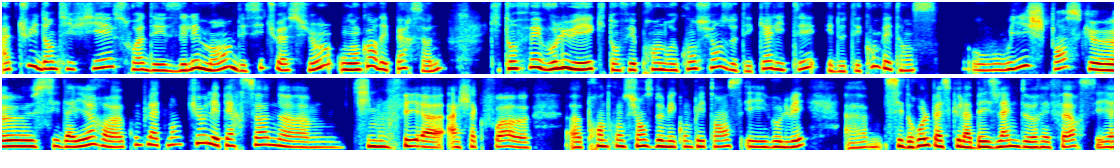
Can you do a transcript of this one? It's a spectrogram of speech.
as-tu identifié soit des éléments, des situations ou encore des personnes qui t'ont fait évoluer, qui t'ont fait prendre conscience de tes qualités et de tes compétences? Oui, je pense que c'est d'ailleurs complètement que les personnes qui m'ont fait à chaque fois prendre conscience de mes compétences et évoluer. c'est drôle parce que la baseline de Refer, c'est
